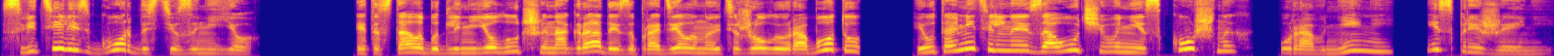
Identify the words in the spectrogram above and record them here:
светились гордостью за нее. Это стало бы для нее лучшей наградой за проделанную тяжелую работу и утомительное заучивание скучных уравнений и спряжений.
